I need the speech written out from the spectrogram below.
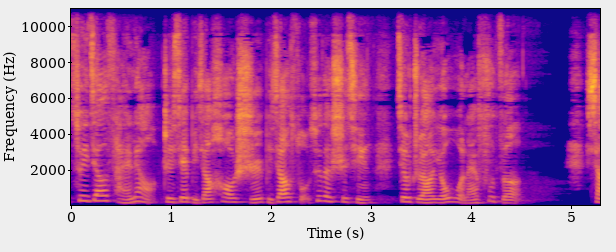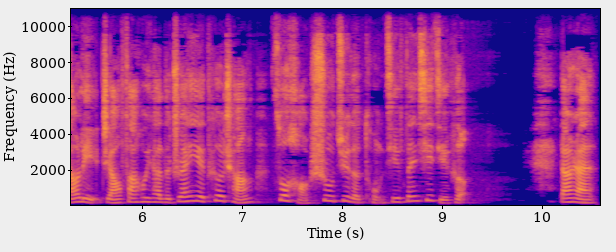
催交材料这些比较耗时、比较琐碎的事情，就主要由我来负责。小李只要发挥他的专业特长，做好数据的统计分析即可。当然，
